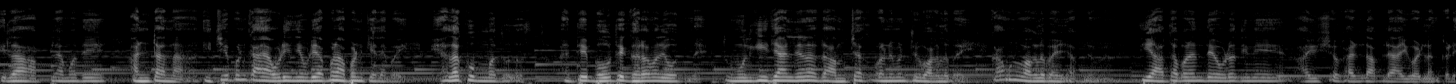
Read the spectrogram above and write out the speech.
तिला आपल्यामध्ये आणताना तिचे पण काय आवडी निवडी आपण आपण केल्या पाहिजे. ह्याला खूप महत्त्व असतं. आणि ते बहुतेक घरामध्ये होत नाही. तू मुलगी इथे आणली ना तर आमच्याप्रमाणे ते वागलं पाहिजे. का म्हणून वागलं पाहिजे आपल्याप्रमाणे ती आतापर्यंत एवढं तिने आयुष्य काढलं आपल्या आई वडिलांकडे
